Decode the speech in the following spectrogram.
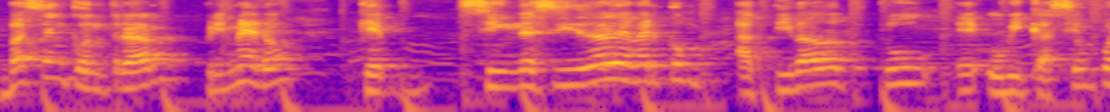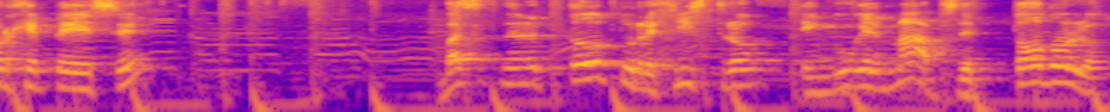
vas a encontrar primero que sin necesidad de haber activado tu eh, ubicación por GPS, vas a tener todo tu registro en Google Maps de todo lo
